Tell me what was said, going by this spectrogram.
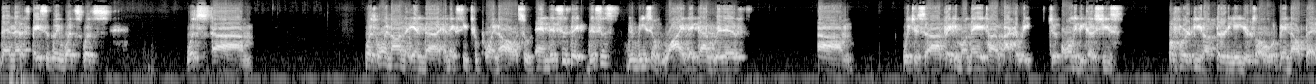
then that's basically what's what's what's um what's going on in the NXT 2.0. So, and this is the this is the reason why they got rid of um, which is uh, Becky Monet, Tyler only because she's over you know 38 years old. You know, but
